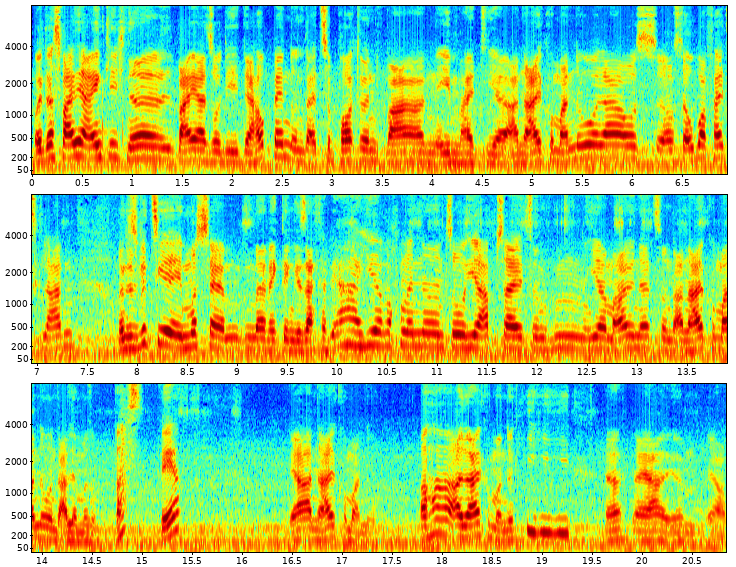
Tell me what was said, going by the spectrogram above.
Und das war ja eigentlich, ne, war ja so die, der Hauptband und als Supportband waren eben halt hier Analkommando da aus, aus der Oberpfalz geladen. Und das Witzige, ich muss ja immer weg, den gesagt habe, ja, hier Wochenende und so, hier Abseits und hm, hier Marionettes und Analkommando und alle immer so, was? Wer? Ja, Analkommando. Aha, Analkommando. Hihihi. Ja, naja, ähm, ja.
